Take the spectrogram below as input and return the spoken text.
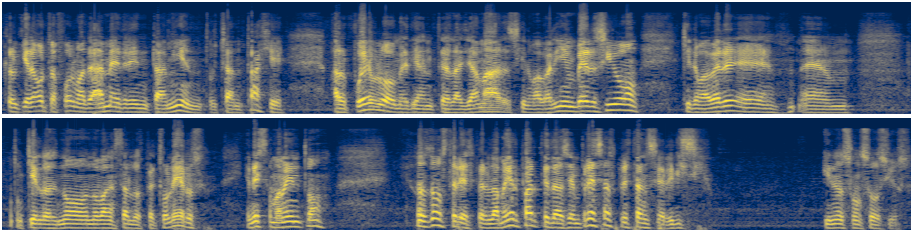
Creo que era otra forma de amedrentamiento, chantaje al pueblo mediante la llamada, si no va a haber inversión, que no va a haber, eh, eh, que no, no van a estar los petroleros. En este momento, los dos, tres, pero la mayor parte de las empresas prestan servicio y no son socios.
